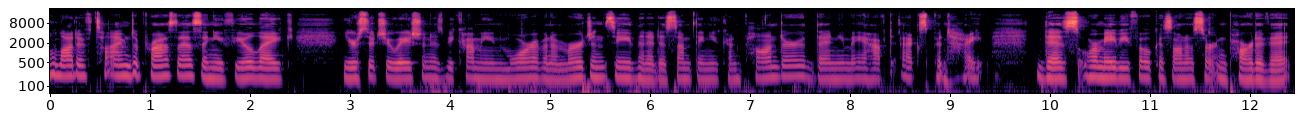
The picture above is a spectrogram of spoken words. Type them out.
a lot of time to process and you feel like your situation is becoming more of an emergency than it is something you can ponder, then you may have to expedite this or maybe focus on a certain part of it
